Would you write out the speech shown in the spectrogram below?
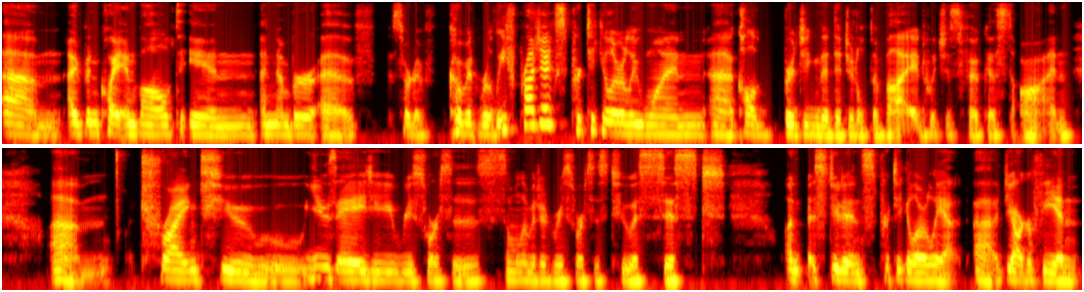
um, I've been quite involved in a number of sort of COVID relief projects, particularly one uh, called Bridging the Digital Divide, which is focused on um, trying to use AAG resources, some limited resources to assist students, particularly at uh, geography and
